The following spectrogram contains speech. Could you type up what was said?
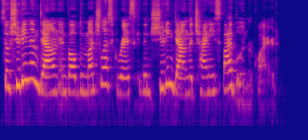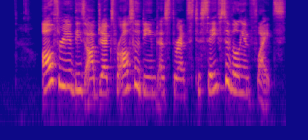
so shooting them down involved much less risk than shooting down the Chinese spy balloon required. All three of these objects were also deemed as threats to safe civilian flights,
